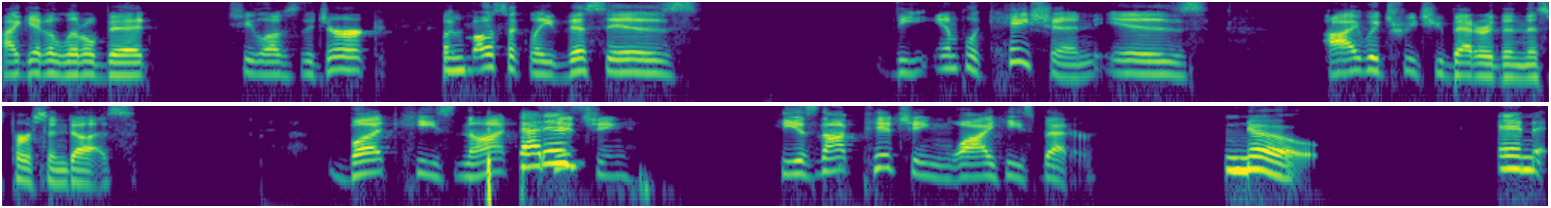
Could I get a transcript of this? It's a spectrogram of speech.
I get a little bit. She loves the jerk, but Mhm. mostly this is the implication is I would treat you better than this person does. But he's not That is- pitching. He is not pitching why he's better. No. And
